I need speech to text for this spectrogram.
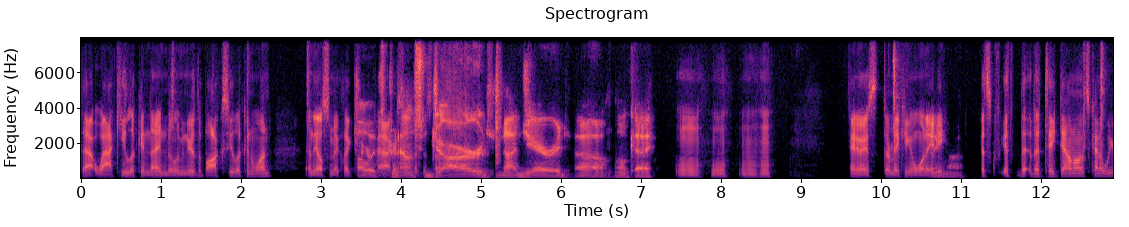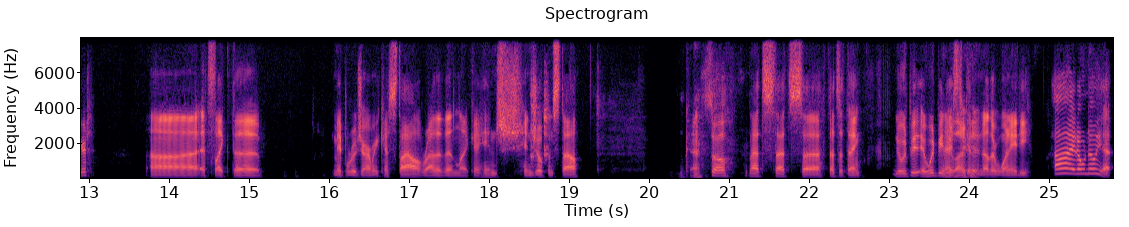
that wacky looking nine millimeter, the boxy looking one, and they also make like. Oh, it's pronounced Jard, not Jared. Oh, okay. Mm-hmm. Mm-hmm. Anyways, they're making a 180. It's it, the, the takedown on it's kind of weird. Uh, it's like the Maple Ridge Armica style rather than like a hinge hinge open style. Okay. So that's that's uh that's a thing. It would be it would be nice like to get it? another 180. I don't know yet.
